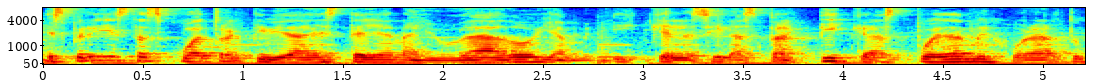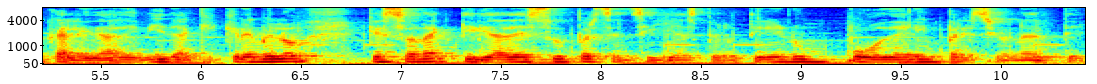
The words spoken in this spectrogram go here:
Espero que estas cuatro actividades te hayan ayudado y que si las practicas pueda mejorar tu calidad de vida, que créemelo que son actividades súper sencillas pero tienen un poder impresionante,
